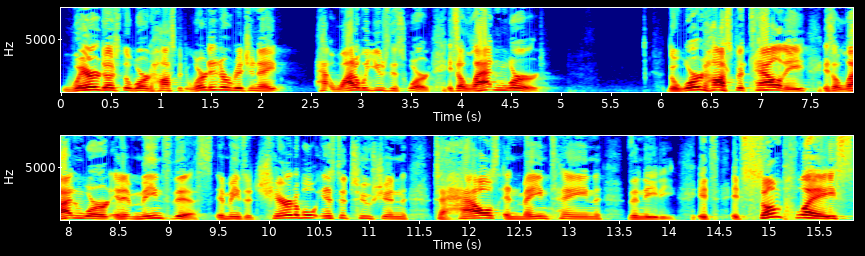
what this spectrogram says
where does the word hospitality, where did it originate? How, why do we use this word? It's a Latin word. The word hospitality is a Latin word, and it means this it means a charitable institution to house and maintain the needy. It's, it's some place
